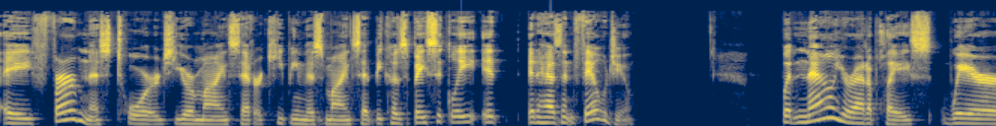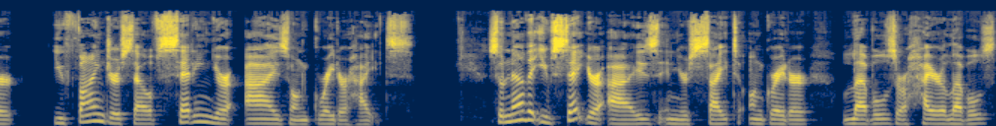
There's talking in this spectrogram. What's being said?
a firmness towards your mindset or keeping this mindset because basically it, it hasn't failed you. But now you're at a place where you find yourself setting your eyes on greater heights. So now that you've set your eyes and your sight on greater levels or higher levels,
